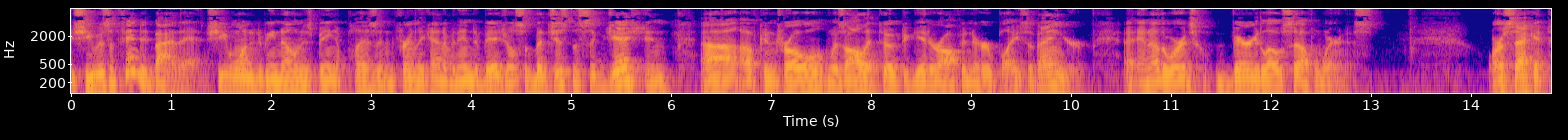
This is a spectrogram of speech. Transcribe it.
she was offended by that. She wanted to be known as being a pleasant and friendly kind of an individual. So, but just the suggestion uh, of control was all it took to get her off into her place of anger. Uh, in other words, very low self-awareness. Or a second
